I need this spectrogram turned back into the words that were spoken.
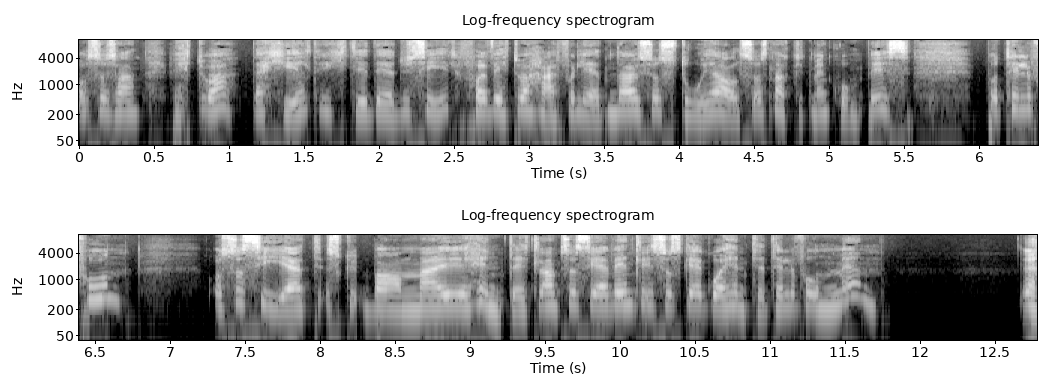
Og så sa han, vet du hva, det er helt riktig det du sier. For vet du hva, her forleden dag så sto jeg altså og snakket med en kompis på telefon. Og så sier jeg, ba han meg hente et eller annet, så sier jeg, vent litt, så skal jeg gå og hente telefonen min.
